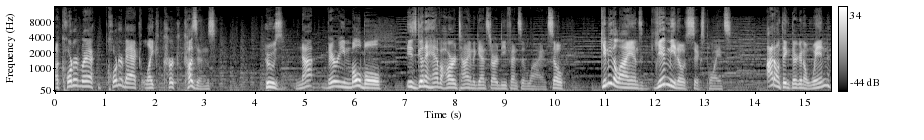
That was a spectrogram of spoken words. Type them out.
a quarterback quarterback like Kirk Cousins, who's not very mobile, is gonna have a hard time against our defensive line. So give me the Lions, give me those six points. I don't think they're gonna win,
